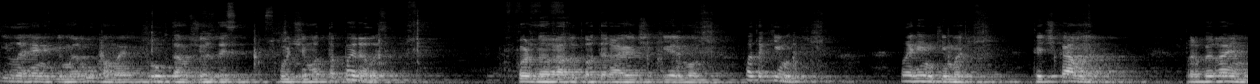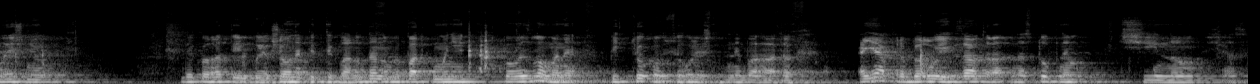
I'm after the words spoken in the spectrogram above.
і легенькими рухами, вдруг там щось десь скотчем оттопирилось, кожного разу протираючи кельму, отаким легенькими тичками прибираємо лишню декоративку, якщо вона підтекла. Ну, в даному випадку мені повезло, в мене підтьоків всього лиш небагато. А я приберу їх завтра наступним чином. Щас.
